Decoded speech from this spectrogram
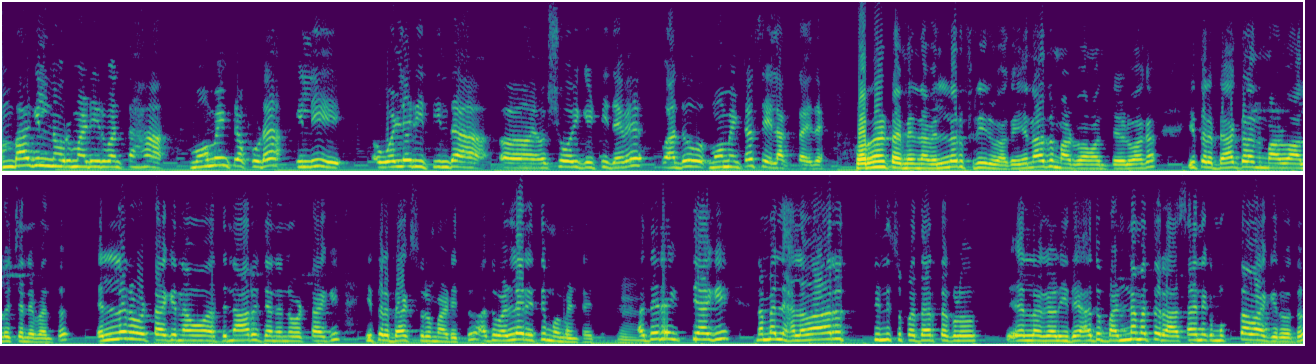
ಅಂಬಾಗಿಲ್ನವ್ರು ಮಾಡಿರುವಂತಹ ಮೊಮೆಂಟ್ ಕೂಡ ಇಲ್ಲಿ ಒಳ್ಳೆ ರೀತಿಯಿಂದ ಶೋಗೆ ಇಟ್ಟಿದ್ದೇವೆ. ಅದು ಮೊಮೆಂಟ್ ಸೇಲ್ ಆಗ್ತಾ ಇದೆ. ಕೊರೋನಾ ಟೈಮಲ್ಲಿ ನಾವೆಲ್ಲರೂ ಫ್ರೀ ಇರುವಾಗ ಏನಾದರೂ ಮಾಡುವ ಅಂತ ಹೇಳುವಾಗ ಈ ಥರ ಬ್ಯಾಗ್ಗಳನ್ನು ಮಾಡುವ ಆಲೋಚನೆ ಬಂತು. ಎಲ್ಲರೂ ಒಟ್ಟಾಗಿ ನಾವು ಹದಿನಾರು ಜನನ ಒಟ್ಟಾಗಿ ಈ ಥರ ಬ್ಯಾಗ್ ಶುರು ಮಾಡಿತ್ತು. ಅದು ಒಳ್ಳೆ ರೀತಿ ಮೂಮೆಂಟ್ ಆಯಿತು. ಅದೇ ರೀತಿಯಾಗಿ ನಮ್ಮಲ್ಲಿ ಹಲವಾರು ತಿನಿಸು ಪದಾರ್ಥಗಳು ಎಲ್ಲಗಳಿದೆ. ಅದು ಬಣ್ಣ ಮತ್ತು ರಾಸಾಯನಿಕ ಮುಕ್ತವಾಗಿರೋದು.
